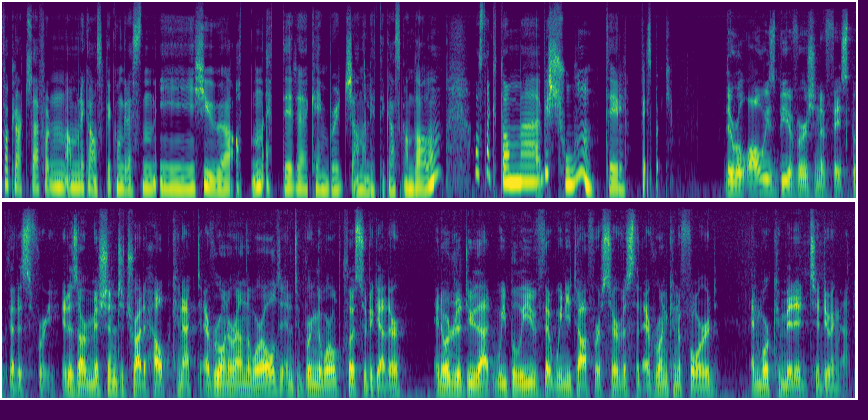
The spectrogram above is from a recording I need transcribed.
forklarte seg for den amerikanske kongressen i 2018 etter Cambridge Analytica-skandalen, og snakket om eh, visjonen til Facebook. There will always be a version of Facebook that is free. It is our mission to try to help connect everyone around the world and to bring the world closer together. In order to do that, we believe that we need to offer a service that everyone can afford, and we're committed to doing that.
